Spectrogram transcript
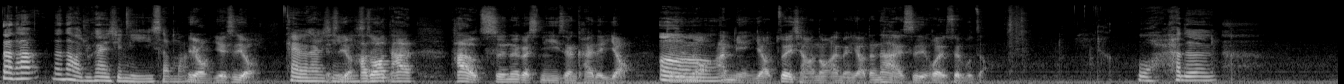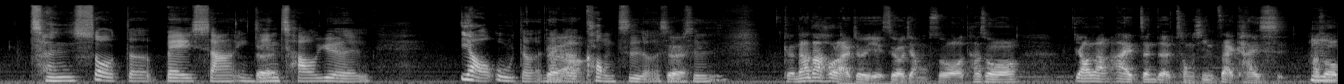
那他那他有去看心理医生吗？有，也是有。他有看心理医生。他说他他有吃那个心理医生开的药，就是那种安眠药，最强的那种安眠药，但他还是会睡不着。哇，他的。承受的悲伤已经超越药物的那个控制了，是不是？可那他后来就也是有讲说，他说要让爱真的重新再开始。他说，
